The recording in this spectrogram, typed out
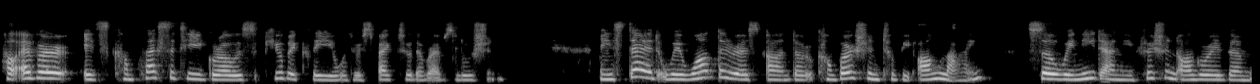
However, its complexity grows cubically with respect to the resolution. Instead, we want the, uh, the conversion to be online, so we need an efficient algorithm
